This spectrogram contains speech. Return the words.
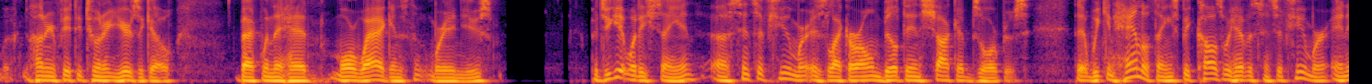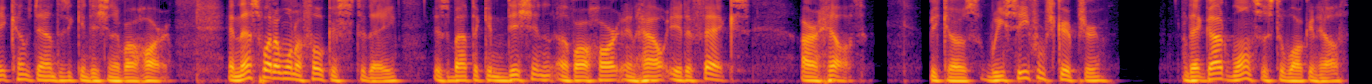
150, 200 years ago, back when they had more wagons that were in use. But you get what he's saying. A sense of humor is like our own built in shock absorbers, that we can handle things because we have a sense of humor, and it comes down to the condition of our heart. And that's what I want to focus today is about the condition of our heart and how it affects our health. Because we see from Scripture that God wants us to walk in health,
